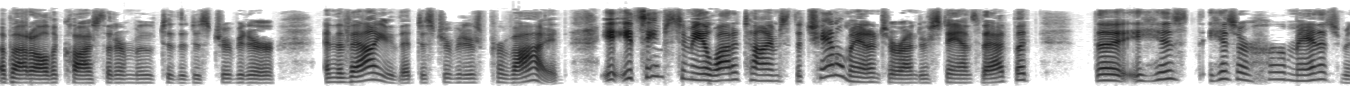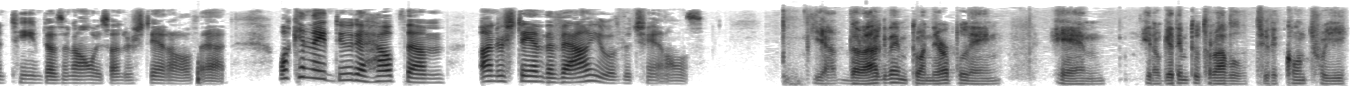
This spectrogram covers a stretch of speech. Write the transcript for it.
about all the costs that are moved to the distributor and the value that distributors provide? It, it seems to me a lot of times the channel manager understands that, but the his his or her management team doesn't always understand all of that. What can they do to help them understand the value of the channels? Yeah, drag them to an airplane and you know get them to travel to the country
